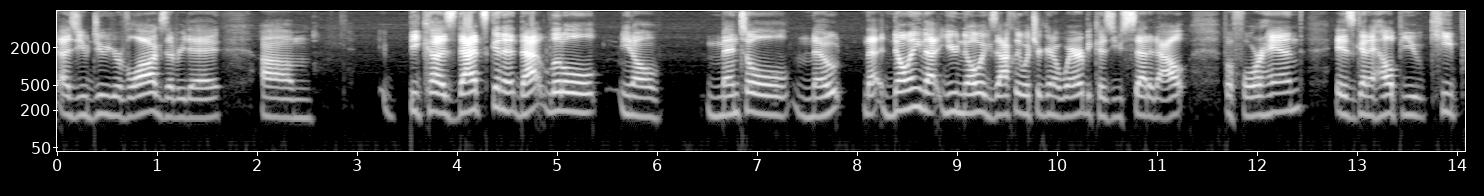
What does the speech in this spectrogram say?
as you do your vlogs every day, um, because that's gonna that little you know mental note that knowing that you know exactly what you're going to wear because you set it out beforehand is going to help you keep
